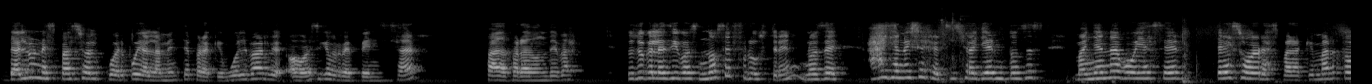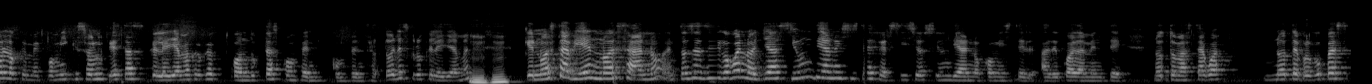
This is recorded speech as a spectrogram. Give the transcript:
darle un espacio al cuerpo y a la mente para que vuelva, ahora sí que repensar para, para dónde va. Entonces, lo que les digo es, no se frustren, no es de, ay, ya no hice ejercicio ayer, entonces mañana voy a hacer tres horas para quemar todo lo que me comí, que son estas que le llaman, creo que conductas compensatorias, creo que le llaman, que no está bien, no es sano. Entonces digo, bueno, ya si un día no hiciste ejercicio, si un día no comiste adecuadamente, no tomaste agua, no te preocupes.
